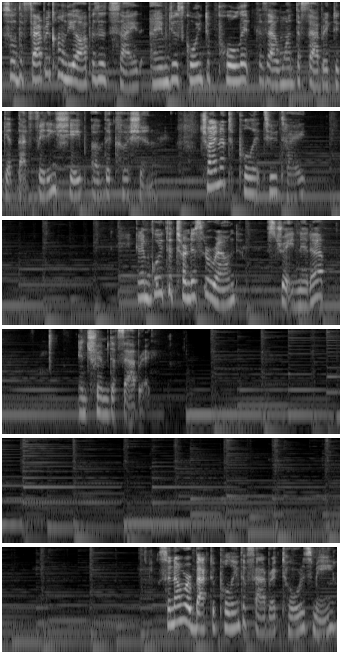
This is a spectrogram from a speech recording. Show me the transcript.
So the fabric on the opposite side, I am just going to pull it because I want the fabric to get that fitting shape of the cushion. Try not to pull it too tight. And I'm going to turn this around, straighten it up, and trim the fabric. So now we're back to pulling the fabric towards me.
